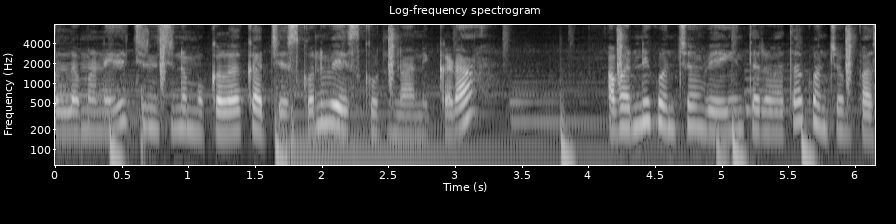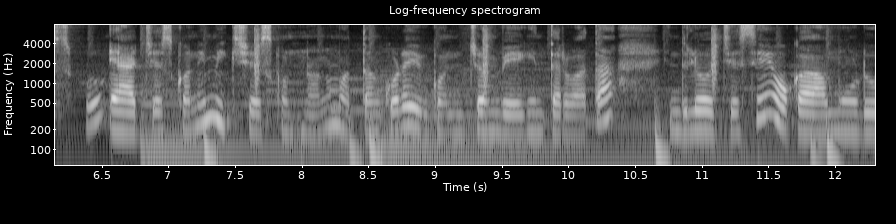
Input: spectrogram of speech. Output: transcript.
అల్లం అనేది చిన్న చిన్న ముక్కలుగా కట్ చేసుకొని వేసుకుంటున్నాను ఇక్కడ. అవన్నీ కొంచెం వేగిన తర్వాత కొంచెం పసుపు యాడ్ చేసుకొని మిక్స్ చేసుకుంటున్నాను. మొత్తం కూడా ఇవి కొంచెం వేగిన తర్వాత ఇందులో వచ్చేసి ఒక మూడు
